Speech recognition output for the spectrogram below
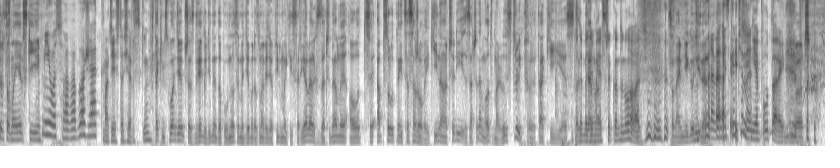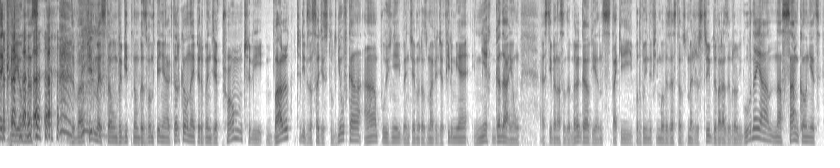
Krzysztof Majewski. Miłosława Bożek. Maciej Stasierski. W takim składzie przez dwie godziny do północy będziemy rozmawiać o filmach i serialach. Zaczynamy od absolutnej cesarzowej kina, czyli zaczynamy od Meryl Streep. Taki jest Potem będziemy temat. jeszcze kontynuować. Co najmniej godzinę. Prawie nie skończymy. nie półtorej. Bo czekają nas dwa filmy z tą wybitną bez wątpienia aktorką. Najpierw będzie Prom, czyli bal, czyli w zasadzie studniówka, a później będziemy rozmawiać o filmie Niech gadają Stevena Soderberga, więc taki podwójny filmowy zestaw z Meryl Streep, dwa razy w roli głównej, a na sam koniec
